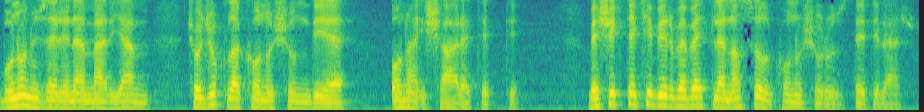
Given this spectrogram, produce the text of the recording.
Bunun üzerine Meryem çocukla konuşun diye ona işaret etti. Beşikteki bir bebekle nasıl konuşuruz dediler.''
